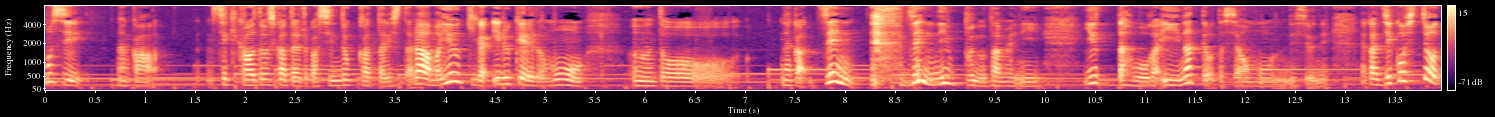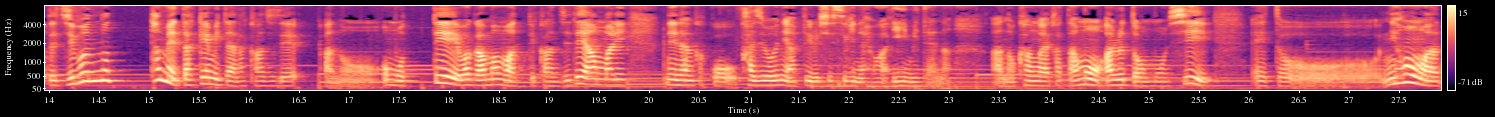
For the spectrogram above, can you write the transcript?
もしなんか席変わってほしかったりとかしんどかったりしたら、まあ、勇気がいるけれどもうんとなんか全 全妊婦のために言った方がいいなって私は思うんですよね。だから自己主張って自分のためだけみたいな感じであの思ってわがままって感じであんまりねなんかこう過剰にアピールしすぎない方がいいみたいなあの考え方もあると思うし、えーと、日本は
